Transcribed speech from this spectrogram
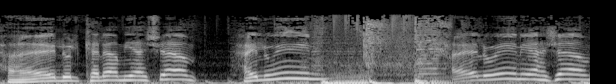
حلو الكلام يا هشام. حلوين. حلوين يا هشام.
